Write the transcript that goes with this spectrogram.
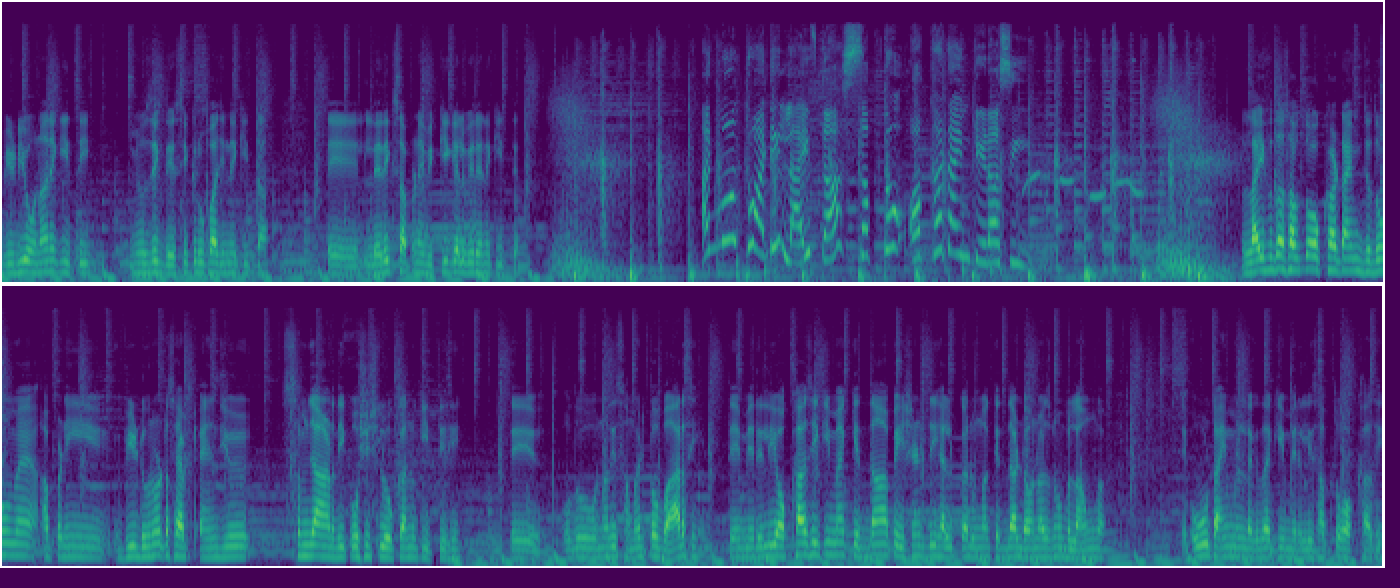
ਵੀਡੀਓ ਉਹਨਾਂ ਨੇ ਕੀਤੀ 뮤직 ਦੇਸੀ ਕਰੂ ਭਾਜੀ ਨੇ ਕੀਤਾ ਤੇ ਲਿਰਿਕਸ ਆਪਣੇ ਵਿੱਕੀ ਗਿੱਲ ਵੀਰੇ ਨੇ ਕੀਤੇ ਅਨਮੋਲ ਤੁਹਾਡੀ ਲਾਈਫ ਦਾ ਸਭ ਤੋਂ ਔਖਾ ਟਾਈਮ ਕਿਹੜਾ ਸੀ? ਲਾਈਫ ਦਾ ਸਭ ਤੋਂ ਔਖਾ ਟਾਈਮ ਜਦੋਂ ਮੈਂ ਆਪਣੀ we do not accept NGO ਸਮਝਾਉਣ ਦੀ ਕੋਸ਼ਿਸ਼ ਲੋਕਾਂ ਨੂੰ ਕੀਤੀ ਸੀ ਤੇ ਉਦੋਂ ਉਹਨਾਂ ਦੀ ਸਮਝ ਤੋਂ ਬਾਹਰ ਸੀ ਤੇ ਮੇਰੇ ਲਈ ਔਖਾ ਸੀ ਕਿ ਮੈਂ ਕਿੱਦਾਂ ਪੇਸ਼ੈਂਟ ਦੀ ਹੈਲਪ ਕਰੂੰਗਾ ਕਿੱਦਾਂ ਡੋਨਰਸ ਨੂੰ ਬੁਲਾਉਂਗਾ ਤੇ ਉਹ ਟਾਈਮ ਮੈਨੂੰ ਲੱਗਦਾ ਕਿ ਮੇਰੇ ਲਈ ਸਭ ਤੋਂ ਔਖਾ ਸੀ।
